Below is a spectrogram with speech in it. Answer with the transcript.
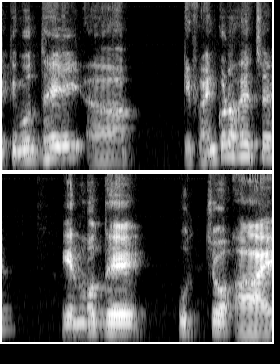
ইতিমধ্যেই ডিফাইন করা হয়েছে। এর মধ্যে উচ্চ আয়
